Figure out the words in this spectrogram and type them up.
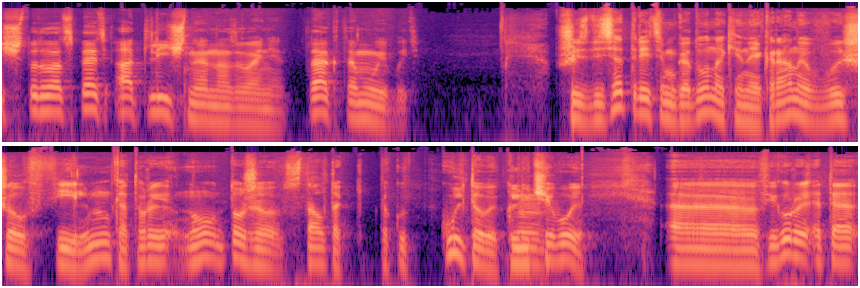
125? Отличное название. Так тому и быть». В 1963 году на киноэкраны вышел фильм, который, ну, тоже стал так, такой культовый, ключевой. Mm э, фигуры это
